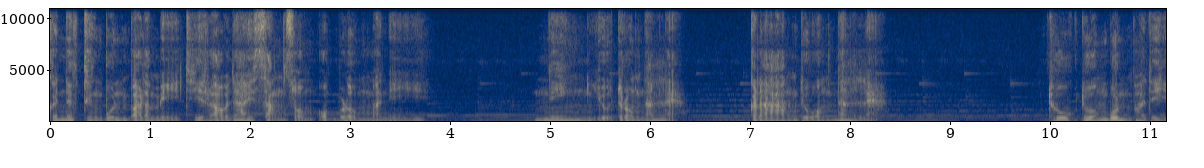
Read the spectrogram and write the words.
ก็นึกถึงบุญบารมีที่เราได้สั่งสมอบรมมานี้ นิ่งอยู่ตรงนั้นแหละ กลางดวงนั่นแหละ ถูกดวงบุญพอดี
